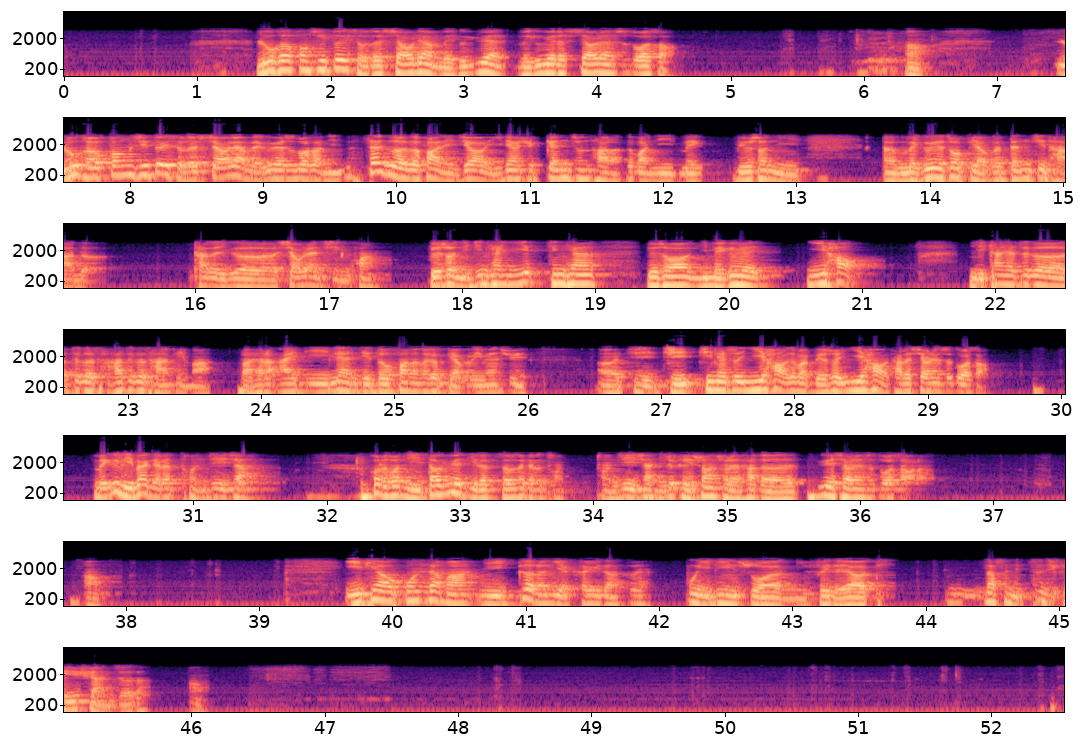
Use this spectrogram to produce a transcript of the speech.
如何分析对手的销量？每个月每个月的销量是多少？啊？如何分析对手的销量？每个月是多少？你这个的话，你就要一定要去跟踪他了，对吧？你每比如说你呃每个月做表格登记他的他的一个销量情况。比如说你今天一今天，比如说你每个月一号，你看一下这个这个他这个产品嘛，把他的 ID 链接都放到那个表格里面去，呃几几今天是一号对吧？比如说一号它的销量是多少？每个礼拜给它统计一下，或者说你到月底的时候再给它统统计一下，你就可以算出来它的月销量是多少了。啊，一定要公账吗？你个人也可以的，对，不一定说你非得要，那是你自己可以选择的。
